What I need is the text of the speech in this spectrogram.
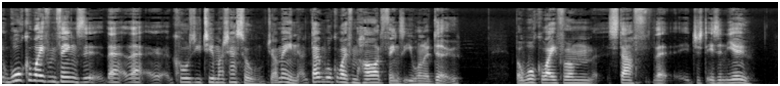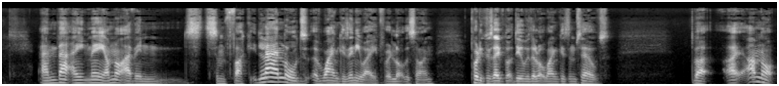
walk away from things that, that, that cause you too much hassle. Do you know I mean? Don't walk away from hard things that you want to do, but walk away from stuff that it just isn't you. And that ain't me. I'm not having some fucking landlords are wankers anyway for a lot of the time, probably because they've got to deal with a lot of wankers themselves. But I, I'm not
